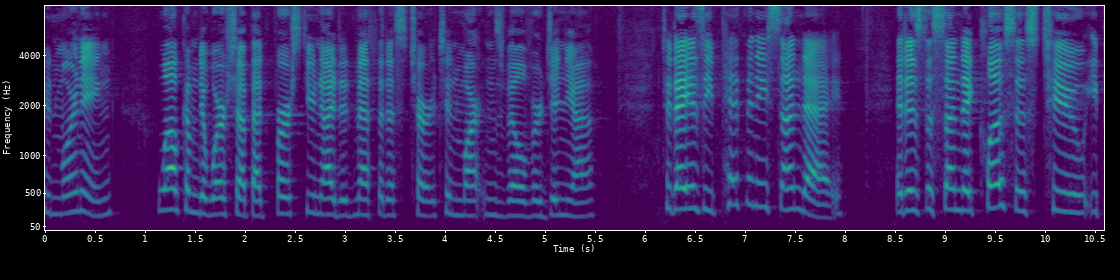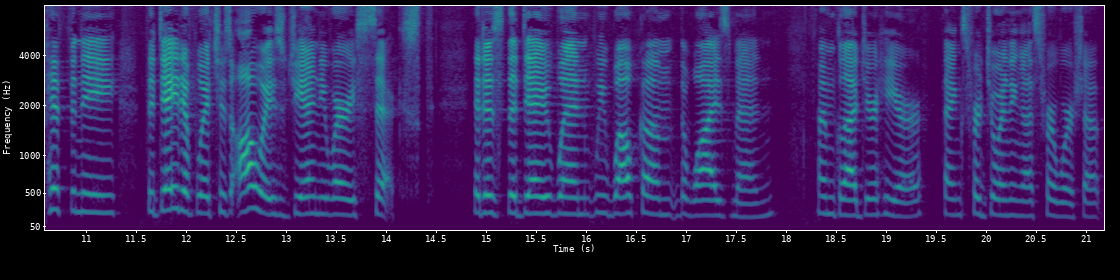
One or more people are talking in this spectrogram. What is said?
Good morning. Welcome to worship at First United Methodist Church in Martinsville, Virginia. Today is Epiphany Sunday. It is the Sunday closest to Epiphany, the date of which is always January 6th. It is the day when we welcome the wise men. I'm glad you're here. Thanks for joining us for worship.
